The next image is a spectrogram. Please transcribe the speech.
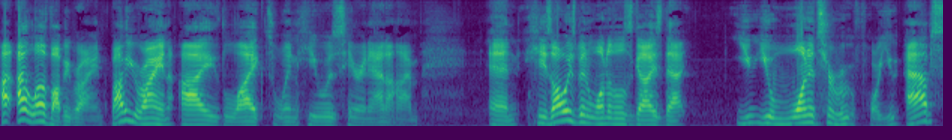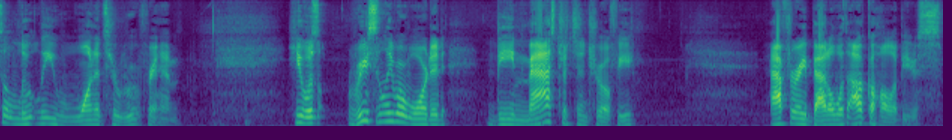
I, I love Bobby Ryan. Bobby Ryan, I liked when he was here in Anaheim, and he's always been one of those guys that you you wanted to root for. You absolutely wanted to root for him. He was recently rewarded the Masterton Trophy after a battle with alcohol abuse,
